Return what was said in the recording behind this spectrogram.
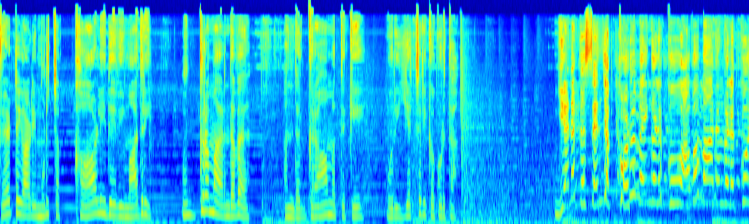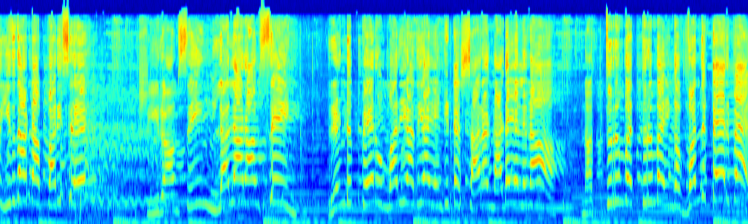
வேட்டையாடி முடிச்ச காளி தேவி மாதிரி உக்ரமா இருந்தவ அந்த கிராமத்துக்கே ஒரு எச்சரிக்கை கொடுத்தா. எனக்கு செஞ்ச கொடுமைங்களுக்கும் அவமானங்களுக்கும் இதுதான்டா பரிசு. ஸ்ரீராம் சிங் லலாராம் சிங் ரெண்டு பேரும் மரியாதையா என்கிட்ட சரண் அடையலனா நான் திரும்ப திரும்ப இங்க வந்துட்டே இருப்பேன்.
